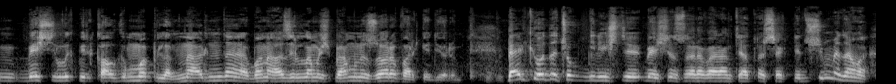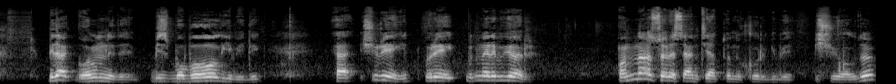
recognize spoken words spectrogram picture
5 yıllık bir kalkınma planını ardından bana hazırlamış ben bunu sonra fark ediyorum. Belki o da çok bilinçli 5 yıl sonra falan tiyatro diye düşünmedi ama bir dakika oğlum dedi biz baba oğul gibiydik. Ya şuraya git buraya git bunları bir gör. Ondan sonra sen tiyatronu kur gibi bir şey oldu.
